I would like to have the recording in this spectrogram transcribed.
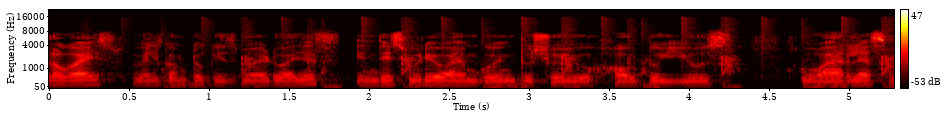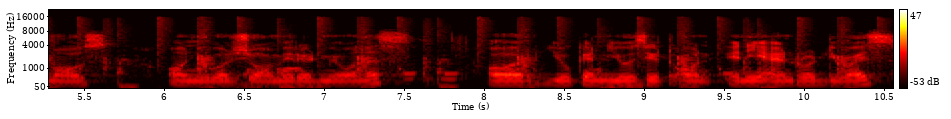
Hello guys, welcome to Gizmo Advices. In this video I am going to show you how to use wireless mouse on your Xiaomi Redmi 1S or you can use it on any Android device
